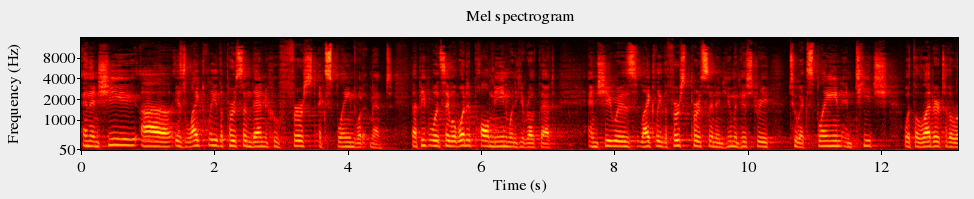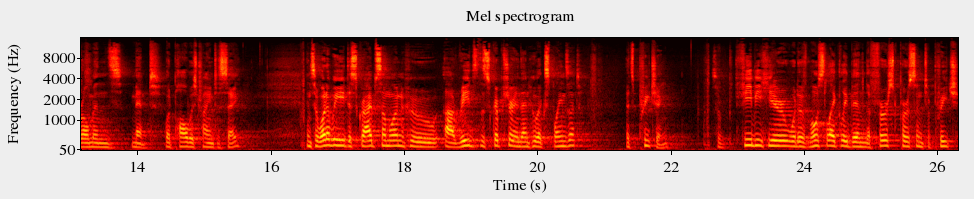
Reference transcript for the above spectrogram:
and then she uh, is likely the person then who first explained what it meant. That people would say, well, what did Paul mean when he wrote that? And she was likely the first person in human history to explain and teach what the letter to the Romans meant, what Paul was trying to say. And so, what do we describe someone who uh, reads the scripture and then who explains it? It's preaching. So, Phoebe here would have most likely been the first person to preach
